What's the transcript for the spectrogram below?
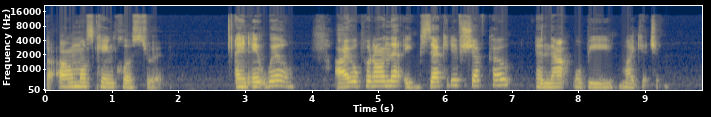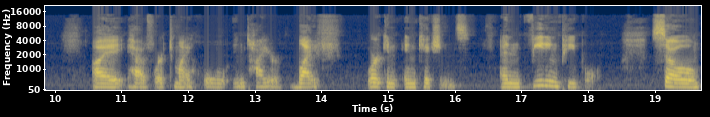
but I almost came close to it. And it will. I will put on that executive chef coat, and that will be my kitchen. I have worked my whole entire life working in kitchens and feeding people. So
